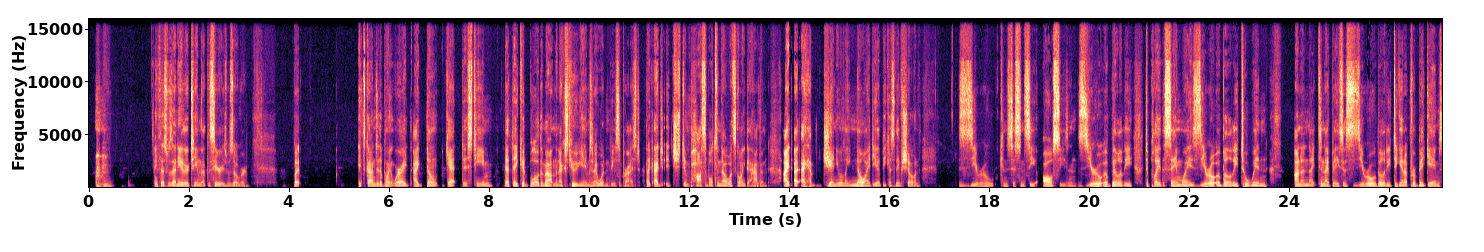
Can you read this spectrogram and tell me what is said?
if this was any other team that the series was over. It's gotten to the point where I I don't get this team that they could blow them out in the next two games and I wouldn't be surprised. Like I it's just impossible to know what's going to happen. I I, I have genuinely no idea because they've shown zero consistency all season, zero ability to play the same way, zero ability to win on a night to night basis, zero ability to get up for big games.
